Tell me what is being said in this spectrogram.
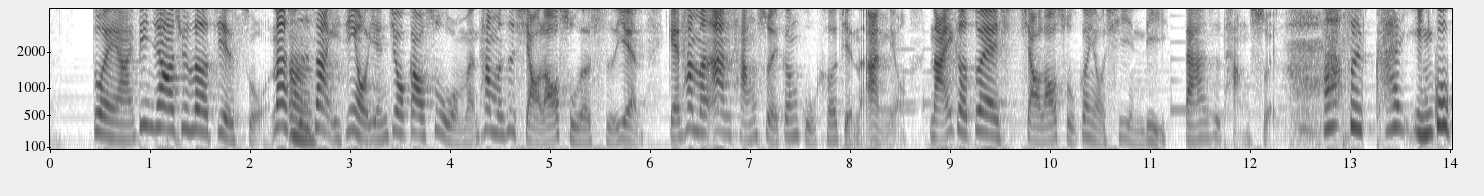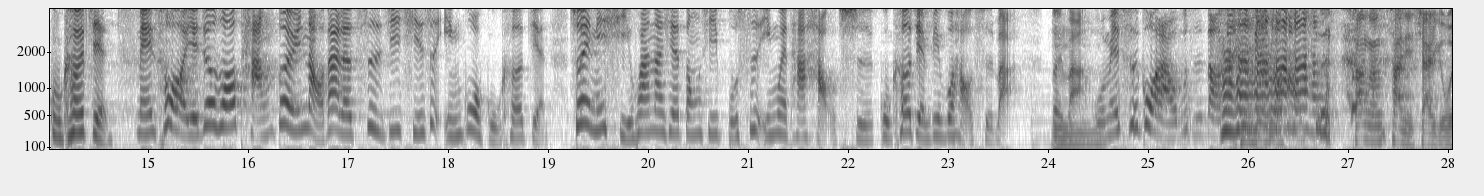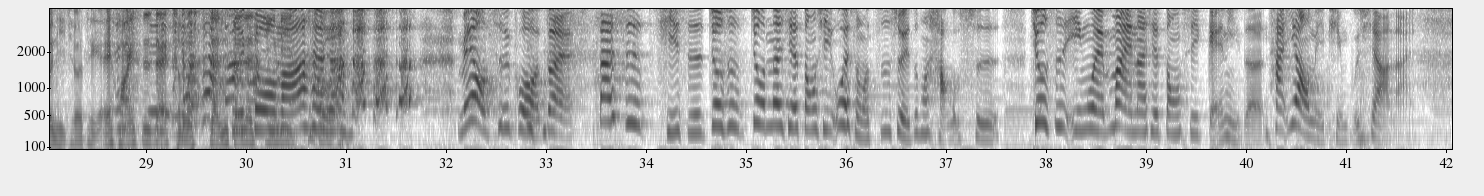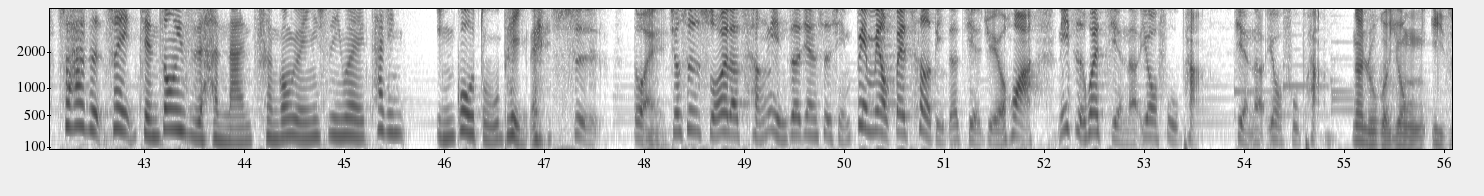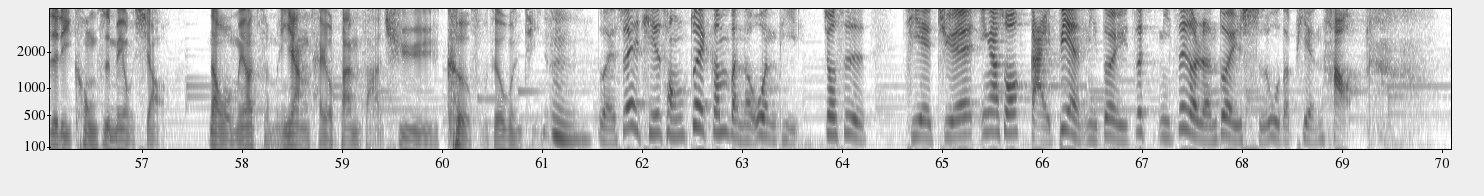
对啊，一定就要去乐界所。那事实上已经有研究告诉我们，嗯、他们是小老鼠的实验，给他们按糖水跟骨科碱的按钮，哪一个对小老鼠更有吸引力？答案是糖水啊，所以它赢过骨科碱。没错，也就是说，糖对于脑袋的刺激其实是赢过骨科碱。所以你喜欢那些东西，不是因为它好吃，骨科碱并不好吃吧？对吧？嗯、我没吃过啦，我不知道。刚刚差点下一个问题就是这个。哎、欸，黄医师在什么神圣的经历吃过？没有吃过，对。但是其实就是就那些东西，为什么之所以这么好吃，就是因为卖那些东西给你的人，他要你停不下来。所以他的所以减重一直很难成功，原因是因为他已经赢过毒品了。是，对，就是所谓的成瘾这件事情，并没有被彻底的解决化，你只会减了又复胖，减了又复胖。那如果用意志力控制没有效，那我们要怎么样才有办法去克服这个问题呢？嗯，对，所以其实从最根本的问题就是解决，应该说改变你对于这你这个人对于食物的偏好。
